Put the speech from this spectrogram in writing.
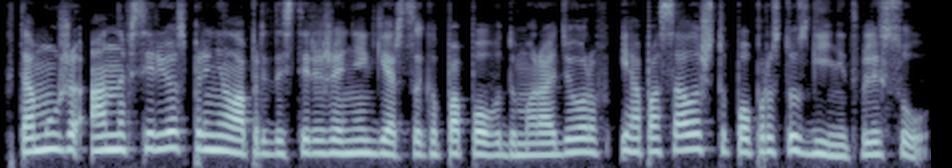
К тому же Анна всерьез приняла предостережение герцога по поводу мародеров и опасалась, что попросту сгинет в лесу.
